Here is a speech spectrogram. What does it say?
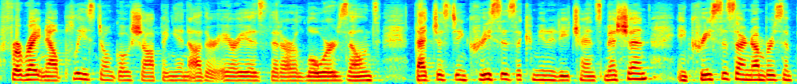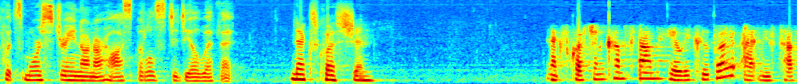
for right now, please don't go shopping in other areas that are lower zones. That just increases the community transmission, increases our numbers, and puts more strain on our hospitals to deal with it. Next question. Next question comes from Haley Cooper at News Talk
